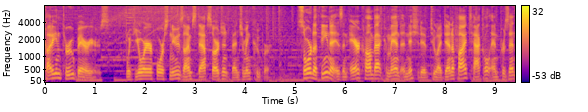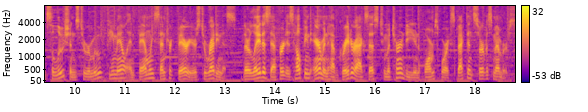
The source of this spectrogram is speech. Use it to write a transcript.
Cutting Through Barriers. With your Air Force News, I'm Staff Sergeant Benjamin Cooper. Sword Athena is an Air Combat Command initiative to identify, tackle, and present solutions to remove female and family centric barriers to readiness. Their latest effort is helping airmen have greater access to maternity uniforms for expectant service members.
